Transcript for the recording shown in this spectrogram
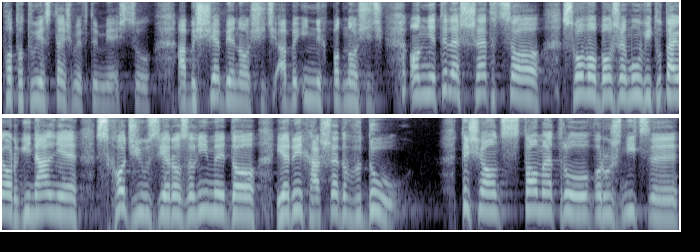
Po to tu jesteśmy w tym miejscu, aby siebie nosić, aby innych podnosić. On nie tyle szedł, co Słowo Boże mówi tutaj oryginalnie, schodził z Jerozolimy do Jericha, szedł w dół. 1100 metrów różnicy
